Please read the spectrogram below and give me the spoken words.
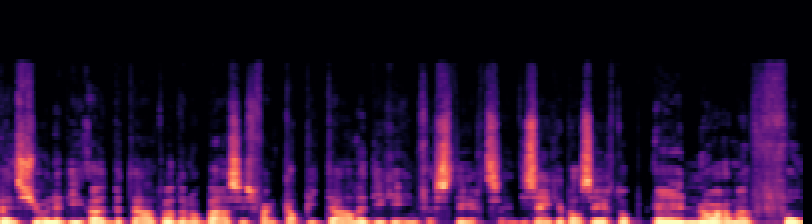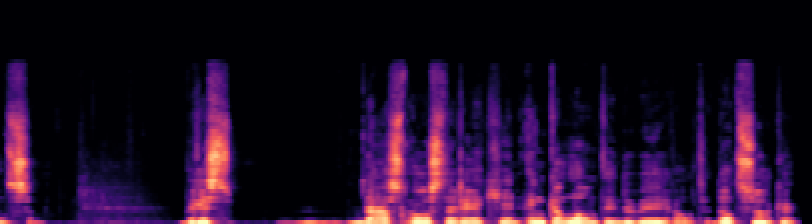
pensioenen die uitbetaald worden op basis van kapitalen die geïnvesteerd zijn. Die zijn gebaseerd op enorme fondsen. Er is naast Oostenrijk geen enkel land in de wereld dat zulke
